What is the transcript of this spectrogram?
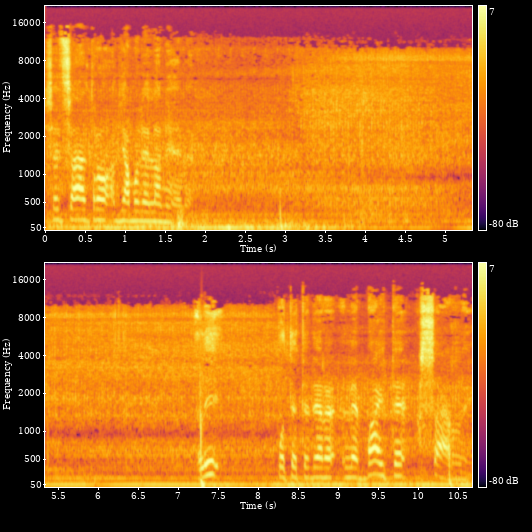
Senz'altro andiamo nella neve. E lì potete vedere le baite Sarri.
